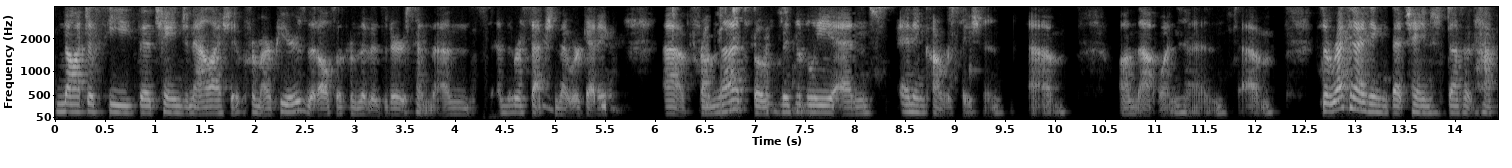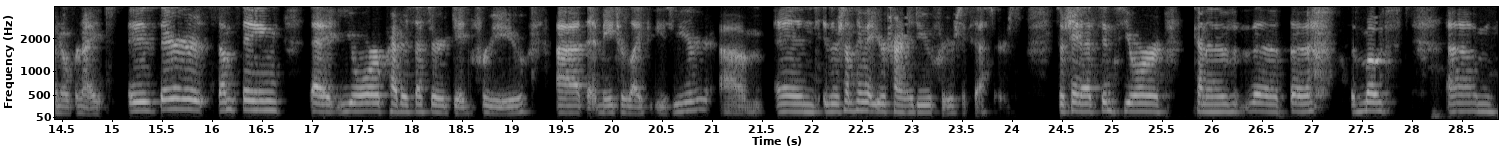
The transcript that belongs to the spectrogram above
not just see the change in allyship from our peers, but also from the visitors and and, and the reception that we're getting uh, from that, both visibly and and in conversation. Um, on that one. And um, so recognizing that change doesn't happen overnight, is there something that your predecessor did for you uh, that made your life easier? Um, and is there something that you're trying to do for your successors? So Shayna, since you're kind of the, the, the most um,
